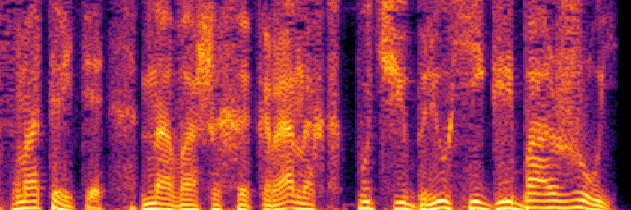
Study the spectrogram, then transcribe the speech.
Посмотрите, на ваших экранах пучебрюхий грибожуй.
